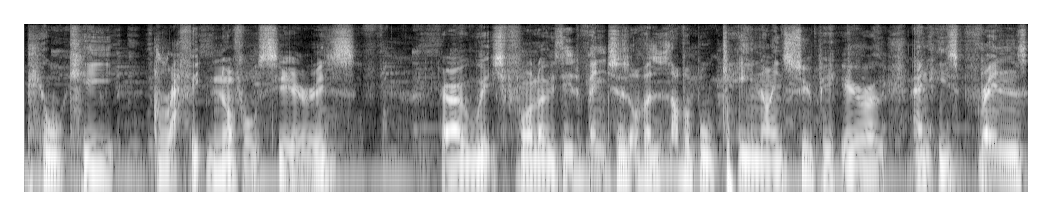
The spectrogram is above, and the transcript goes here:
Pilkey graphic novel series. Uh, which follows the adventures of a lovable canine superhero and his friends,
